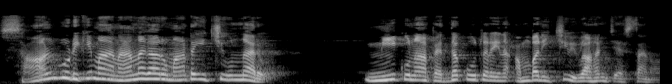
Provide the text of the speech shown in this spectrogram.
సాల్వుడికి మా నాన్నగారు మాట ఇచ్చి ఉన్నారు. నీకు నా పెద్ద కూతురైన అంబరిచ్చి వివాహం చేస్తాను.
